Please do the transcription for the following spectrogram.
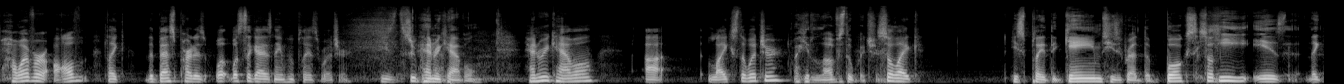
However, all like the best part is what, what's the guy's name who plays The Witcher? He's super Henry Cavill, Henry Cavill uh, likes The Witcher. oh, he loves The Witcher. So like He's played the games. He's read the books. So he is like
